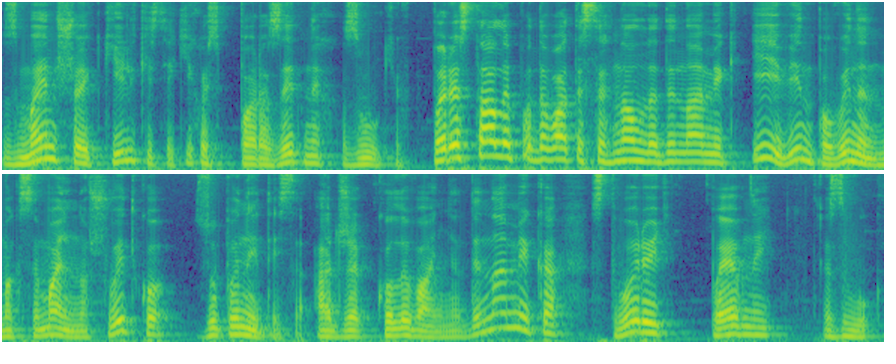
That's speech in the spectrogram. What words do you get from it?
зменшує кількість якихось паразитних звуків. Перестали подавати сигнал на динамік, і він повинен максимально швидко зупинитися, адже коливання динаміка створюють певний звук.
